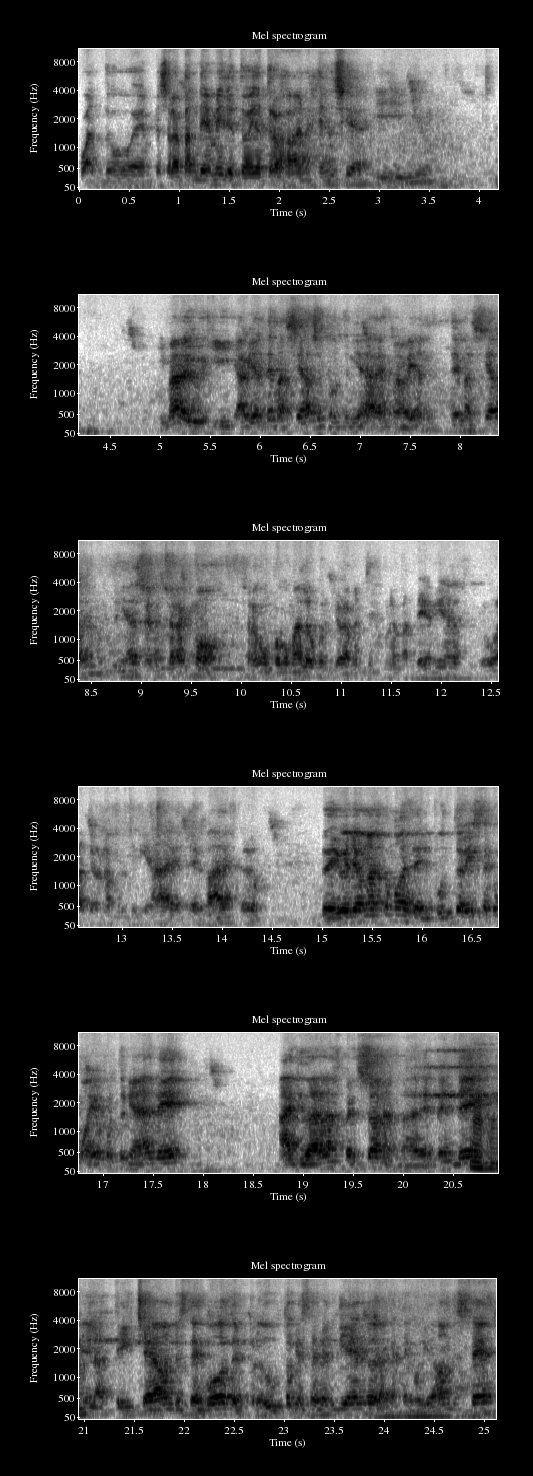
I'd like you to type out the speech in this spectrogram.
cuando empezó la pandemia yo todavía trabajaba en agencia y, y, y había demasiadas oportunidades, me habían demasiadas oportunidades. Suena, como, suena como un poco malo porque obviamente es una pandemia, yo voy a tener una oportunidad de hacer varas, pero lo digo yo más como desde el punto de vista como hay oportunidades de ayudar a las personas, depende de la trinchera donde estés vos, del producto que estés vendiendo, de la categoría donde estés,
